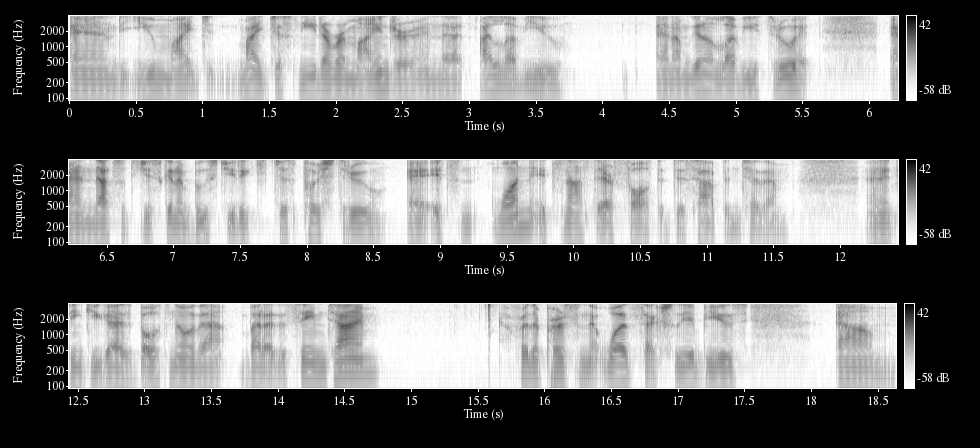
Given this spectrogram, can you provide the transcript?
and you might might just need a reminder in that I love you and I'm going to love you through it. And that's what's just going to boost you to just push through. Eh, it's one, it's not their fault that this happened to them. And I think you guys both know that. But at the same time, for the person that was sexually abused, um,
